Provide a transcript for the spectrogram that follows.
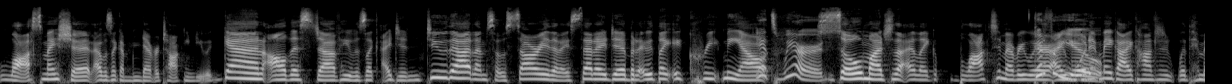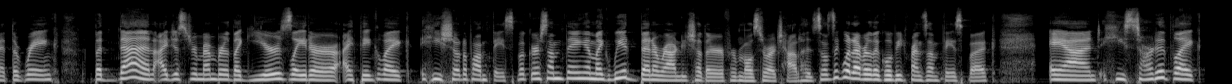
lost my shit. I was like, I'm never talking to you again. All this stuff. He was like, I didn't do that. I'm so sorry that I said I did. But it was like, it creeped me out. Yeah, it's weird. So much that I like blocked him everywhere. Good for I you. wouldn't make eye contact with him at the rink. But then I just remembered like years later, I think like he showed up on Facebook or something. And like we had been around each other for most of our childhood. So I was like, whatever, like we'll be friends on Facebook. And he started like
